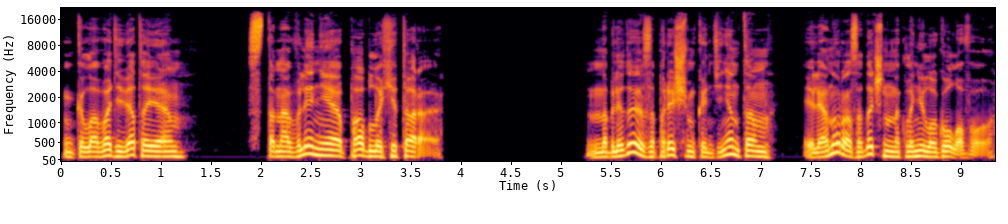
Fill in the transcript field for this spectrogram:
Глава 9. Становление Пабло Хитара. Наблюдая за парящим континентом, Элеонора озадаченно наклонила голову.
